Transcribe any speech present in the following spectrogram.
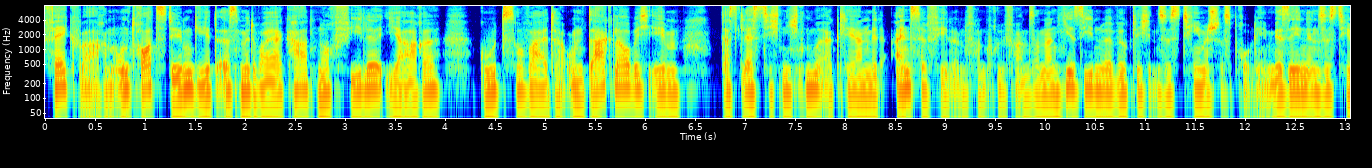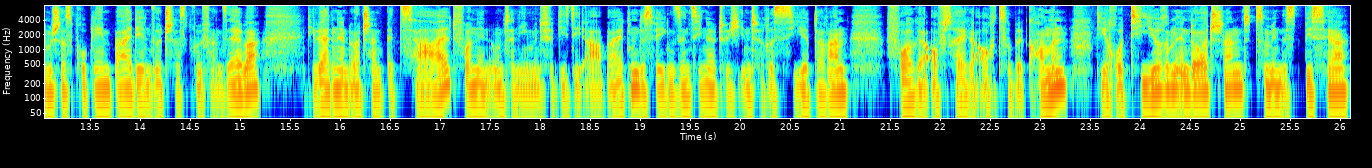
fake waren. Und trotzdem geht es mit Wirecard noch viele Jahre gut so weiter. Und da glaube ich eben, das lässt sich nicht nur erklären mit Einzelfehlern von Prüfern, sondern hier sehen wir wirklich ein systemisches Problem. Wir sehen ein systemisches Problem bei den Wirtschaftsprüfern selber. Die werden in Deutschland bezahlt von den Unternehmen, für die sie arbeiten. Deswegen sind sie natürlich interessiert daran, Folgeaufträge auch zu bekommen. Die rotieren in Deutschland, zumindest bisher,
